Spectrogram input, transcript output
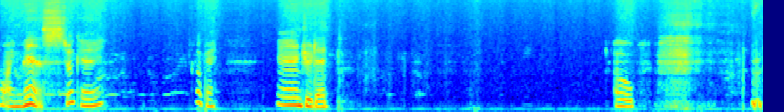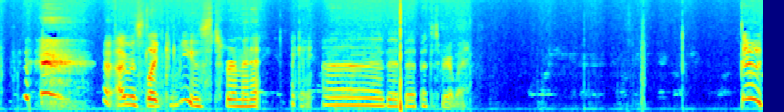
Oh, I missed. Okay. Okay. And you're dead. Oh. I was like confused for a minute. Okay, uh, put the spirit away. Dude!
